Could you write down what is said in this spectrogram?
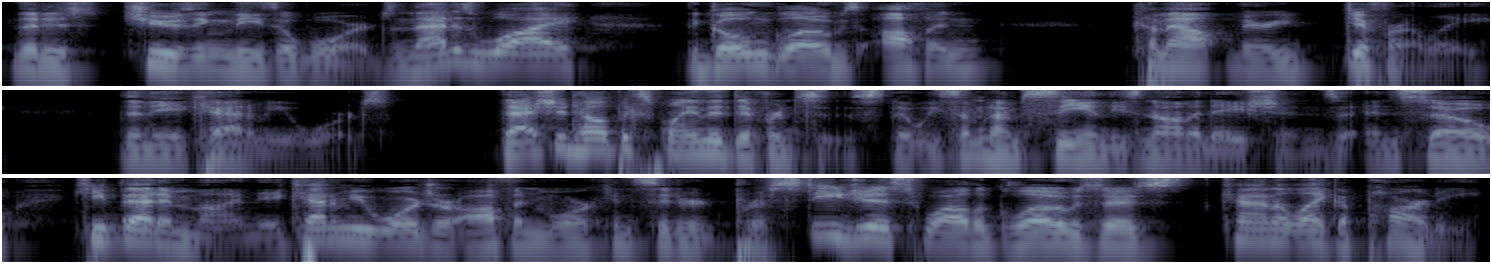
that is choosing these awards. And that is why the Golden Globes often come out very differently than the Academy Awards. That should help explain the differences that we sometimes see in these nominations. And so keep that in mind. The Academy Awards are often more considered prestigious, while the Globes is kind of like a party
